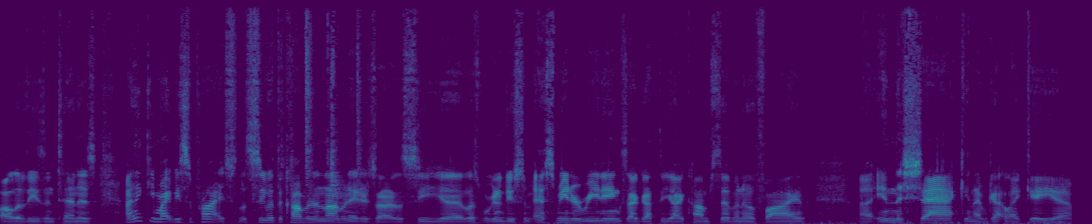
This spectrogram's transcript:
all of these antennas. I think you might be surprised. Let's see what the common denominators are. Let's see. Uh, let's, we're going to do some S meter readings. I've got the ICOM 705 uh, in the shack, and I've got like a. Uh,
